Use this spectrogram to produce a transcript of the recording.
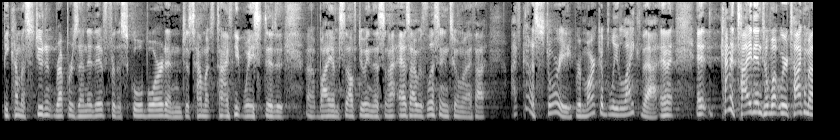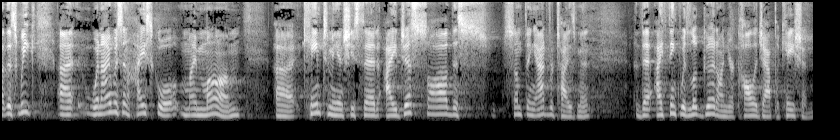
become a student representative for the school board and just how much time he wasted uh, by himself doing this. And I, as I was listening to him, I thought, I've got a story remarkably like that. And it, it kind of tied into what we were talking about this week. Uh, when I was in high school, my mom uh, came to me and she said, I just saw this something advertisement that I think would look good on your college application.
